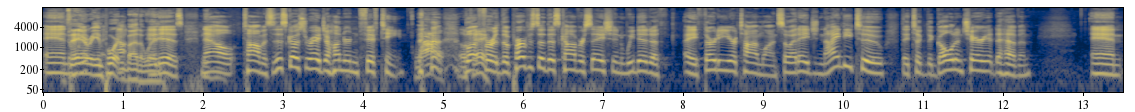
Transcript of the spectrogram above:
And Very important, uh, by the way. It is. Now, Thomas, this goes to age 115. Wow. but for the purpose of this conversation, we did a a 30 year timeline. So at age 92, they took the golden chariot to heaven, and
